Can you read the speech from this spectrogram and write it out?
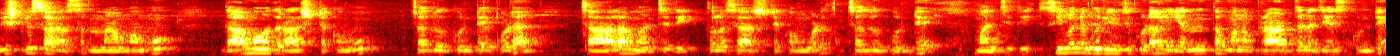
విష్ణు సహస్రనామము దామోదరాష్టకము చదువుకుంటే కూడా చాలా మంచిది. తులసాష్టకం కూడా చదువుకుంటే మంచిది. శివుని గురించి కూడా ఎంత మనం ప్రార్థన చేసుకుంటే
